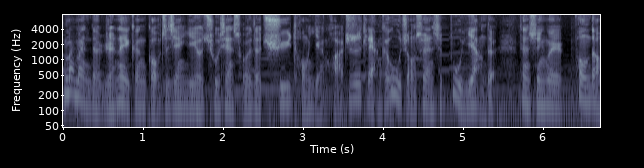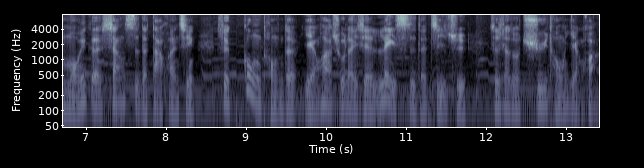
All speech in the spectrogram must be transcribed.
慢慢的人类跟狗之间也有出现所谓的趋同演化，就是两个物种虽然是不一样的，但是因为碰到某一个相似的大环境，所以共同的演化出了一些类似的机制，这叫做趋同演化。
